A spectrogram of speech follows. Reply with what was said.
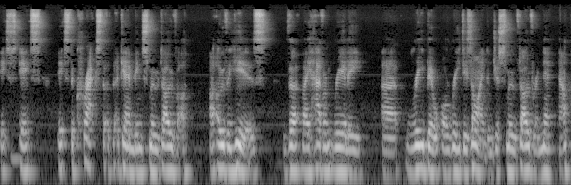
It's it's it's the cracks that have again been smoothed over uh, over years that they haven't really uh, rebuilt or redesigned and just smoothed over. And now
